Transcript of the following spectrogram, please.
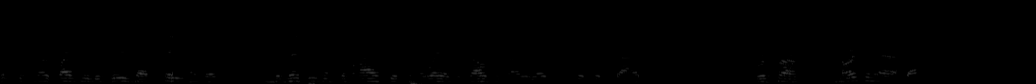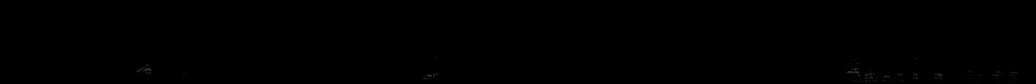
This is most likely to agree with that statement that the busyness of life gets in the way of developing my relationship with God. We're from North America, men and women,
